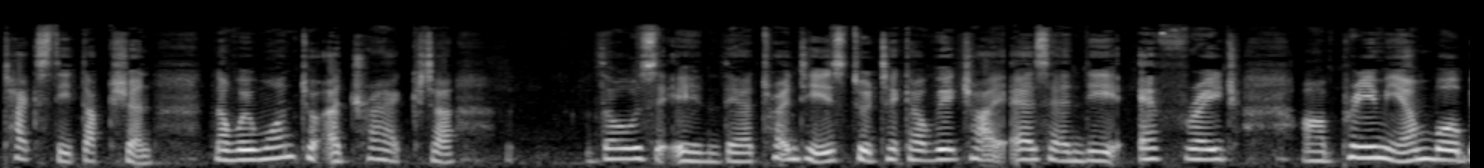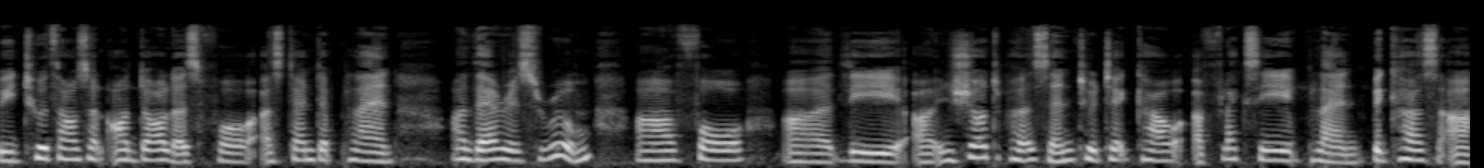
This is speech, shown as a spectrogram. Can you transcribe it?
tax deduction. Now we want to attract those in their 20s to take out VHIS and the average uh, premium will be $2,000 for a standard plan. Uh, there is room uh, for uh, the uh, insured person to take out a flexi plan because uh,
